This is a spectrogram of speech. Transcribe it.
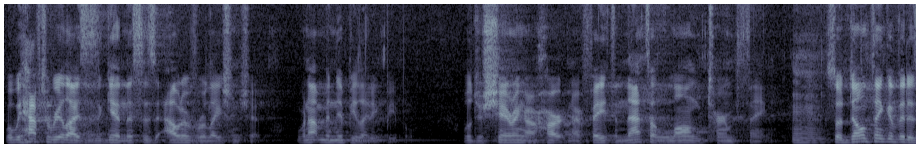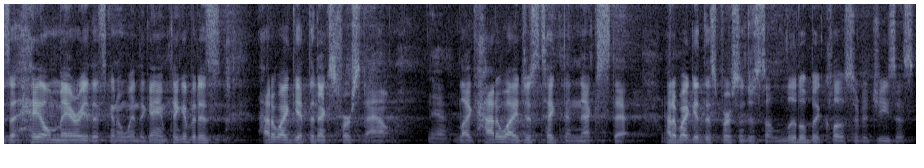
what we have to realize is, again, this is out of relationship. We're not manipulating people. We're just sharing our heart and our faith, and that's a long term thing. Mm-hmm. So don't think of it as a Hail Mary that's going to win the game. Think of it as how do I get the next first down? Yeah. Like, how do I just take the next step? How do I get this person just a little bit closer to Jesus?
